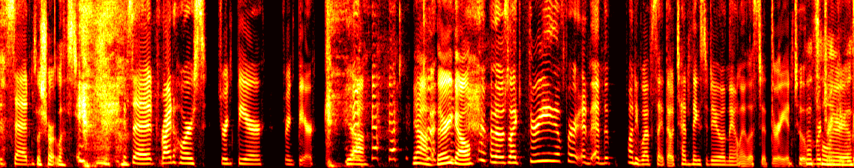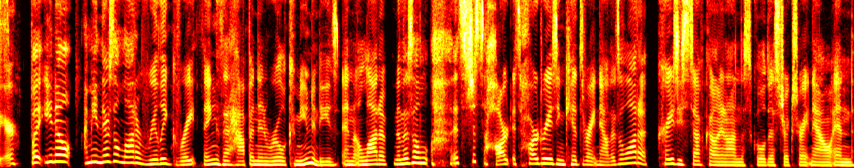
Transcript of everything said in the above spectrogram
It said, It's a short list. it said, ride a horse, drink beer, drink beer. Yeah, yeah. There you go. And I was like, three for, and, and the funny website though, 10 things to do, and they only listed three, and two of That's them were hilarious. drinking beer. But you know, I mean, there's a lot of really great things that happen in rural communities, and a lot of you know, there's a. It's just hard. It's hard raising kids right now. There's a lot of crazy stuff going on in the school districts right now, and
